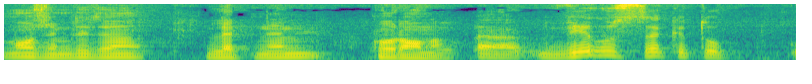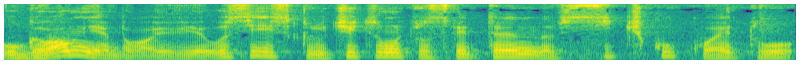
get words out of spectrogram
Можем ли да лепнем корона? А, вируса като огромния брой вируси е изключително чувствителен на всичко, което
